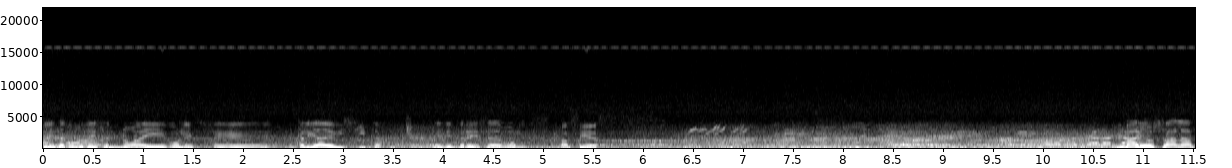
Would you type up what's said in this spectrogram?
En esta competencia no hay goles eh, en calidad de visita. Es diferencia de goles. Así es. Mario Salas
